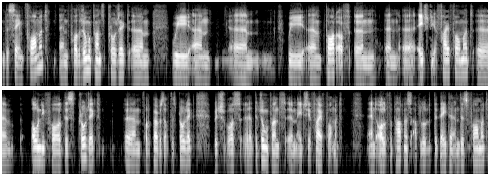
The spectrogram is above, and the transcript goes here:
the same format. And for the Jomopans project, um, we um, um we um, thought of an, an uh, HDF5 format uh, only for this project, um, for the purpose of this project, which was uh, the Jomopans HDF5 format and all of the partners uploaded the data in this format.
